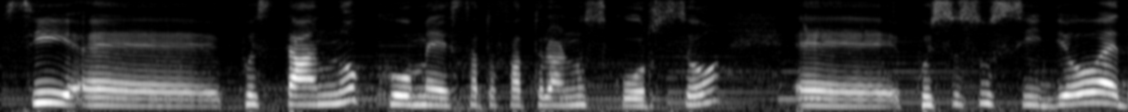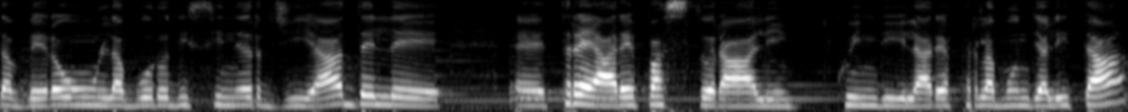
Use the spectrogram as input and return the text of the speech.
Sì, eh, quest'anno, come è stato fatto l'anno scorso, eh, questo sussidio è davvero un lavoro di sinergia delle eh, tre aree pastorali, quindi l'area per la mondialità,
